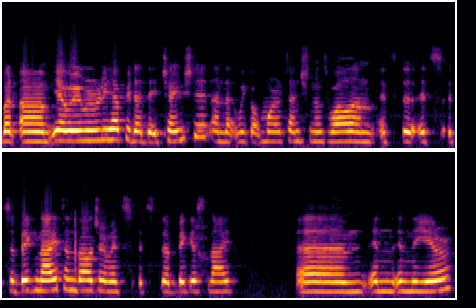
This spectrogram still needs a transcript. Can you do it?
but um, yeah, we were really happy that they changed it and that we got more attention as well. And it's the it's it's a big night in Belgium. It's it's the biggest night um, in in the year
